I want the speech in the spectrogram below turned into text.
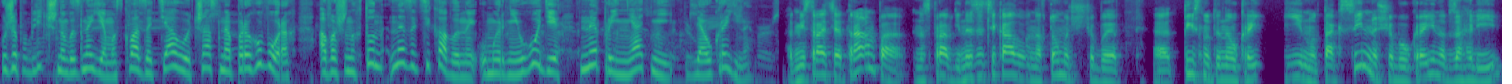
Уже публічно визнає, Москва затягує час на переговорах, а Вашингтон не зацікавлений у мирній угоді, неприйнятній для України. Адміністрація Трампа насправді не зацікавлена в тому, щоб е, тиснути на Україну так сильно, щоб Україна взагалі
